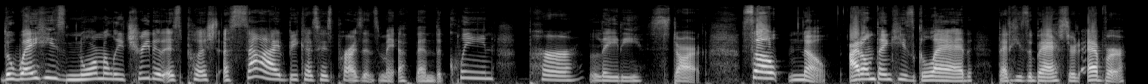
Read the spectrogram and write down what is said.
The way he's normally treated is pushed aside because his presence may offend the queen, per Lady Stark. So, no, I don't think he's glad that he's a bastard ever.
